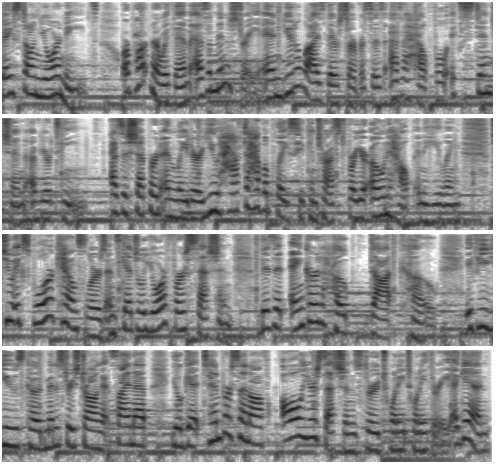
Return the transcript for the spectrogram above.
based on your needs, or partner with them as a ministry and utilize their services as a helpful extension of your team. As a shepherd and leader, you have to have a place you can trust for your own help and healing. To explore counselors and schedule your first session, visit anchoredhope.co. If you use code Ministry Strong at sign up, you'll get 10% off all your sessions through 2023. Again,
